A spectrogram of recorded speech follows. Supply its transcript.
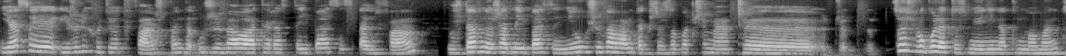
Ja sobie, jeżeli chodzi o twarz, będę używała teraz tej bazy z Elfa. Już dawno żadnej bazy nie używałam, także zobaczymy, czy, czy coś w ogóle to zmieni na ten moment.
